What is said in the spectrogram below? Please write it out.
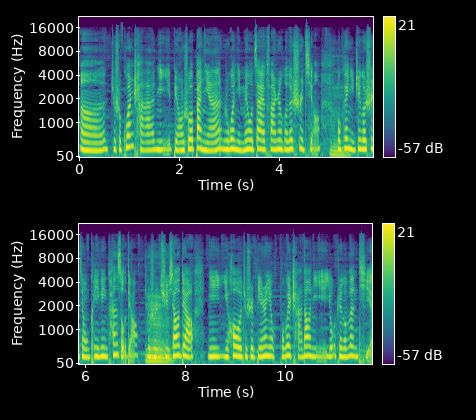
嗯、就是观察你，比方说半年，如果你没有再犯任何的事情、o k 你这个事情我可以给你 cancel 掉，就是取嗯消掉，你以后就是别人也不会查到你有这个问题。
